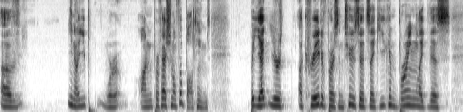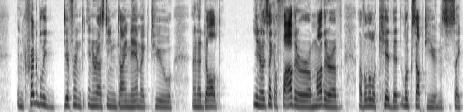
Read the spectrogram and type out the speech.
of you know you were on professional football teams but yet you're a creative person too so it's like you can bring like this incredibly different interesting dynamic to an adult you know it's like a father or a mother of of a little kid that looks up to you and it's just like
